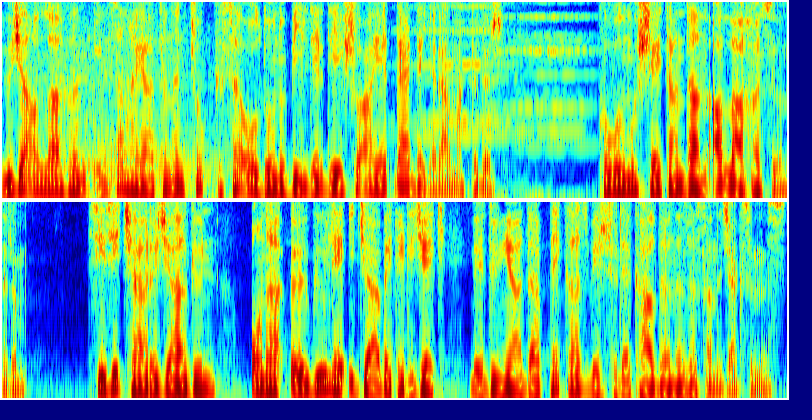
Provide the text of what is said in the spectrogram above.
Yüce Allah'ın insan hayatının çok kısa olduğunu bildirdiği şu ayetlerde yer almaktadır. Kovulmuş şeytandan Allah'a sığınırım. Sizi çağıracağı gün ona övgüyle icabet edecek ve dünyada pek az bir süre kaldığınızı sanacaksınız.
